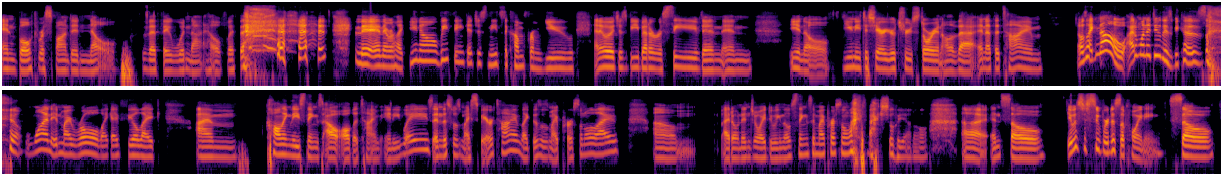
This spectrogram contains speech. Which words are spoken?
and both responded no that they would not help with that. And, they, and they were like you know we think it just needs to come from you and it would just be better received and and you know you need to share your true story and all of that. And at the time i was like no i don't want to do this because one in my role like i feel like i'm calling these things out all the time anyways and this was my spare time like this was my personal life um I don't enjoy doing those things in my personal life actually at all. Uh, and so it was just super disappointing. So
